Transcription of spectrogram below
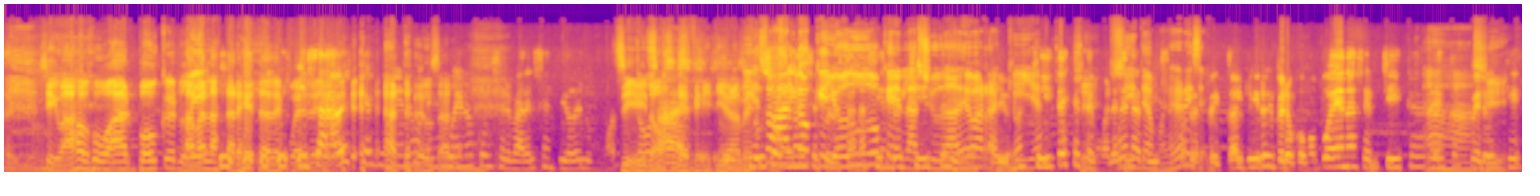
Ay, si vas a jugar póker, lava Oye, las tarjetas y- y- después y de- sabes que es bueno, de es bueno conservar el sentido del humor. Sí, no, ¿sabes? definitivamente. Y eso es algo que pero yo dudo que en la ciudad de uno- Hay unos Barranquilla- chistes que Sí. te mueres de Sí, la te risa de con respecto al virus, y pero ¿cómo pueden hacer chistes de esto? Pero Sí. es que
